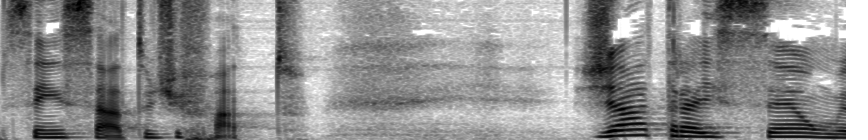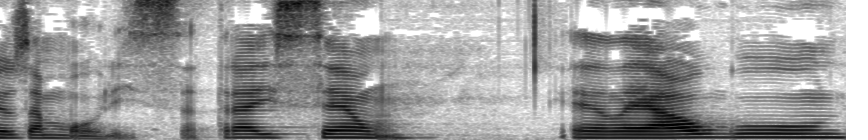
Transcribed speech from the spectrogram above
sensato de fato. Já a traição, meus amores, a traição, ela é algo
